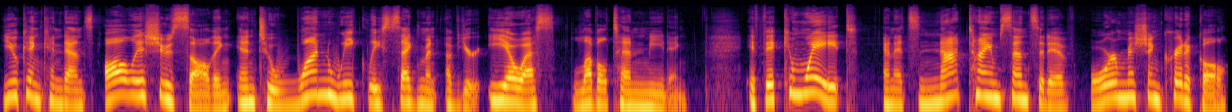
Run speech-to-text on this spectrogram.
you can condense all issues solving into one weekly segment of your EOS Level 10 meeting. If it can wait and it's not time sensitive or mission critical,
